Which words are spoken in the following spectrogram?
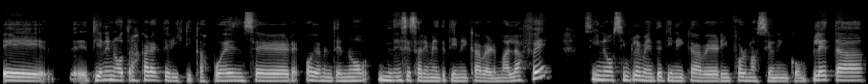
eh, eh, tienen otras características. Pueden ser, obviamente no necesariamente tiene que haber mala fe, sino simplemente tiene que haber información incompleta,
